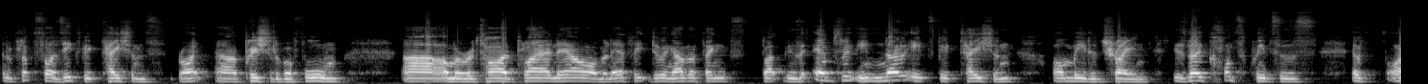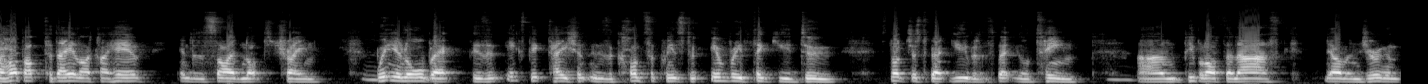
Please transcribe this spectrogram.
and the flip side is expectations, right? Uh, pressure to perform. Uh, I'm a retired player now. I'm an athlete doing other things but there's absolutely no expectation on me to train. There's no consequences if I hop up today like I have and to decide not to train. Mm. When you're an All Black, there's an expectation and there's a consequence to everything you do. It's not just about you, but it's about your team. Mm. Um, people often ask, now I'm enduring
